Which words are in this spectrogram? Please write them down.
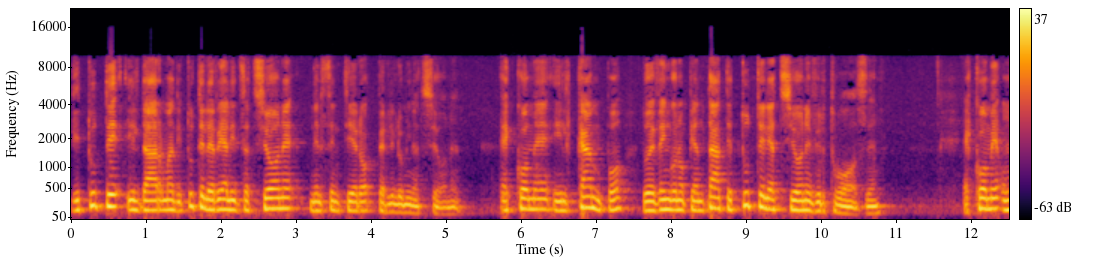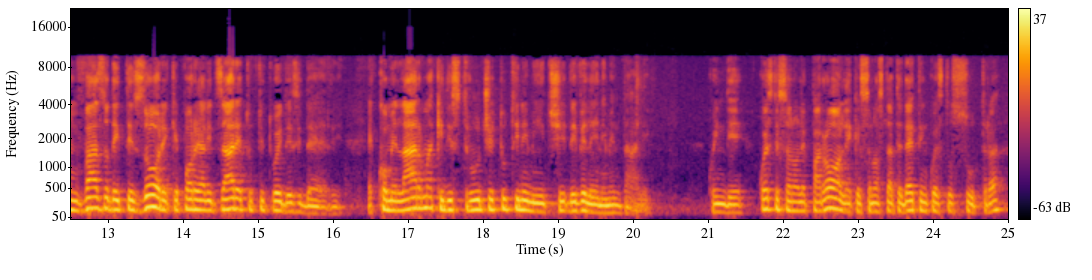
di tutto il Dharma, di tutte le realizzazioni nel sentiero per l'illuminazione. È come il campo dove vengono piantate tutte le azioni virtuose. È come un vaso dei tesori che può realizzare tutti i tuoi desideri. È come l'arma che distrugge tutti i nemici dei veleni mentali. Quindi queste sono le parole che sono state dette in questo sutra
